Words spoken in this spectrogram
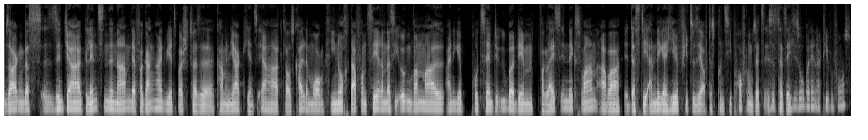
sagen, das äh, sind ja glänzende Namen der Vergangenheit, wie jetzt beispielsweise Carmen Jack, Jens Erhardt, Klaus Kaldemorgen, die noch davon zehren, dass sie irgendwann mal einige Prozente über dem Vergleichsindex waren, aber äh, dass die Anleger hier viel zu sehr auf das Prinzip Hoffnung setzen. Ist es tatsächlich so bei den aktiven Fonds?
